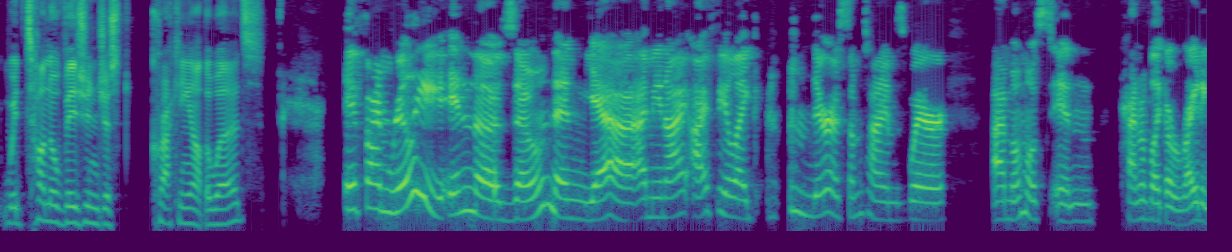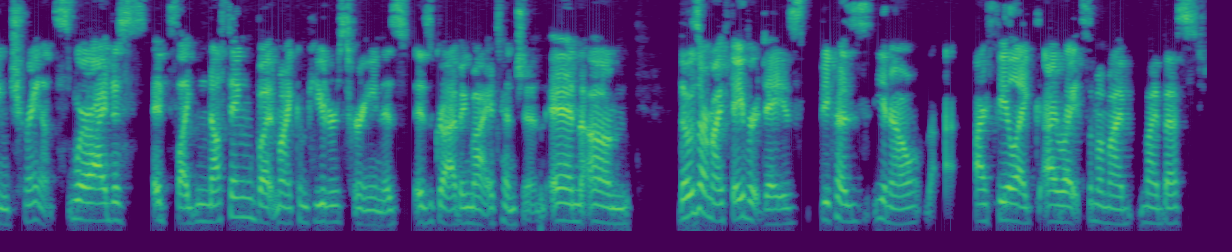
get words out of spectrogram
with tunnel vision, just cracking out the words? If I'm really in the zone, then yeah. I mean, I, I feel like there are some times where I'm almost in kind of like a writing trance where I just it's like nothing but my computer screen is is grabbing my attention. And um those are my favorite days because you know I feel like I write some of my my best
